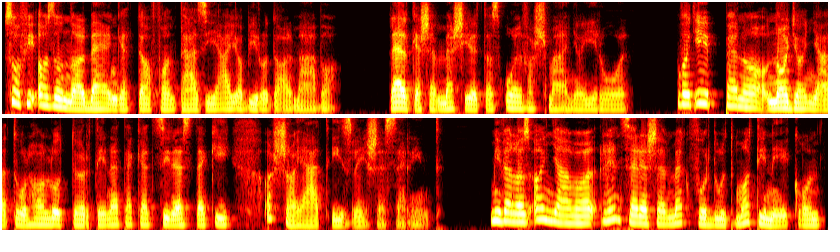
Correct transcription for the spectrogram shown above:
Sophie azonnal beengedte a fantáziája birodalmába. Lelkesen mesélt az olvasmányairól, vagy éppen a nagyanyjától hallott történeteket színezte ki a saját ízlése szerint. Mivel az anyjával rendszeresen megfordult matinékon,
